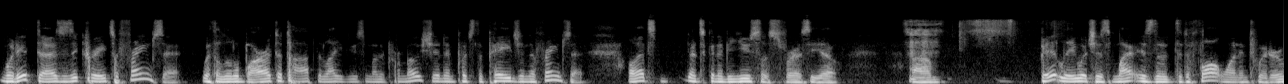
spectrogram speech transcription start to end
what it does is it creates a frame set with a little bar at the top that allows you to do some other promotion and puts the page in the frame set. Well, that's that's going to be useless for SEO. Um, Bitly, which is my is the, the default one in Twitter.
